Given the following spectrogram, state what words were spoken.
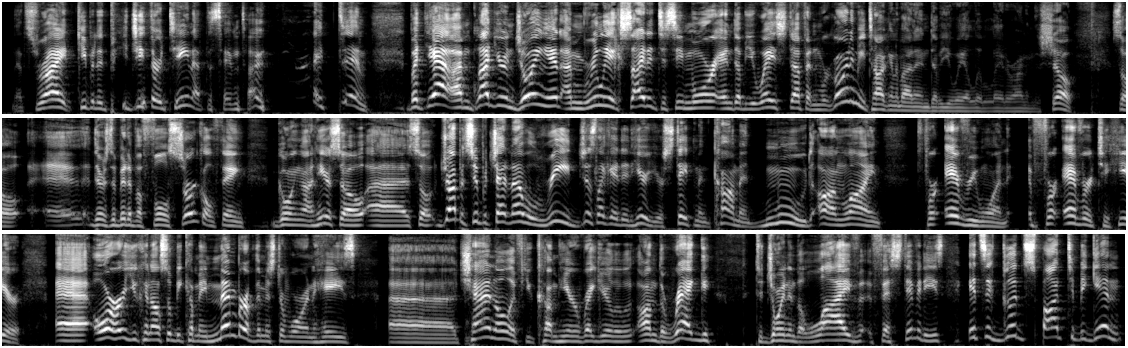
That's right. Keeping it PG 13 at the same time. Right, Tim. But yeah, I'm glad you're enjoying it. I'm really excited to see more NWA stuff, and we're going to be talking about NWA a little later on in the show. So uh, there's a bit of a full circle thing going on here. So uh, so drop a super chat, and I will read just like I did here your statement, comment, mood online for everyone forever to hear. Uh, or you can also become a member of the Mr. Warren Hayes uh, channel if you come here regularly on the reg to join in the live festivities. It's a good spot to begin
